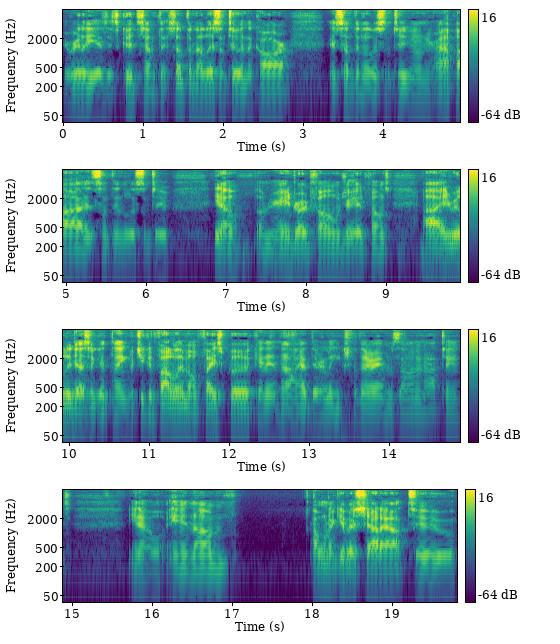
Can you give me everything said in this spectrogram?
It really is. It's good something something to listen to in the car. It's something to listen to on your iPod. It's something to listen to, you know, on your Android phones, your headphones. Uh, it really does a good thing. But you can follow them on Facebook, and then I'll have their links for their Amazon and iTunes. You know, and um, I want to give a shout out to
